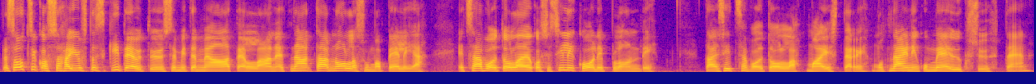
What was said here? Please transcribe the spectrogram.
tässä otsikossahan just tässä kiteytyy se, miten me ajatellaan, että tämä on nollasumma peliä. Että sä voit olla joko se silikooniblondi tai sit sä voit olla maisteri, mutta näin niin kuin me yksi yhteen.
